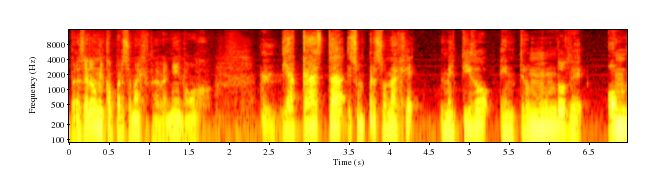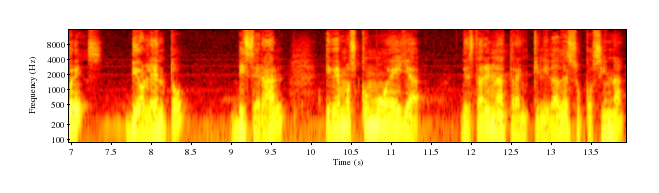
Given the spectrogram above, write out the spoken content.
Pero es el único personaje femenino, ojo. Y acá está, es un personaje metido entre un mundo de hombres, violento, visceral, y vemos cómo ella, de estar en la tranquilidad de su cocina,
